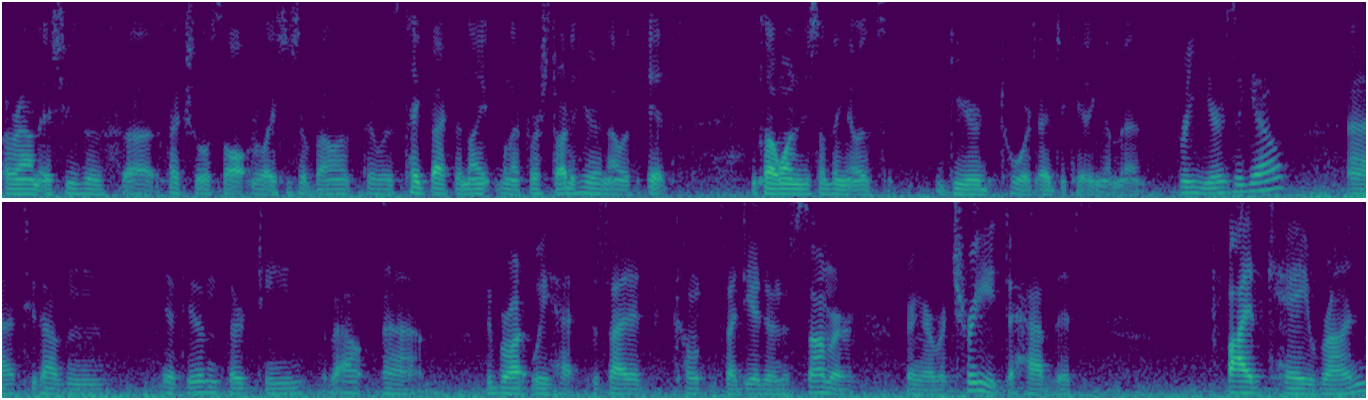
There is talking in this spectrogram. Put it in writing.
around issues of uh, sexual assault and relationship violence. There was Take Back the Night when I first started here, and that was it. And so I wanted to do something that was geared towards educating the men. Three years ago, uh, 2000, yeah, 2013, about, um, we brought, we had decided come up with this idea during the summer, during our retreat, to have this 5K run.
